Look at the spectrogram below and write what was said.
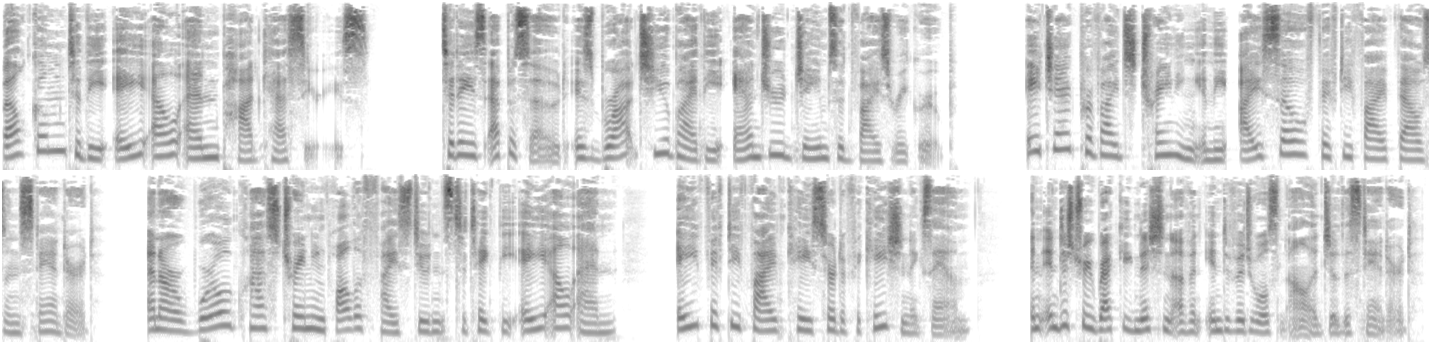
Welcome to the ALN podcast series. Today's episode is brought to you by the Andrew James Advisory Group. AJAG provides training in the ISO 55000 standard, and our world class training qualifies students to take the ALN A55K certification exam, an industry recognition of an individual's knowledge of the standard.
